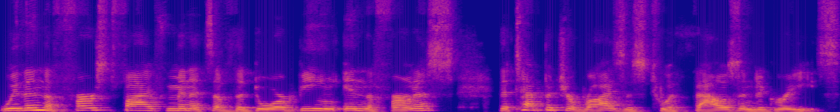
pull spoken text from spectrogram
Within the first five minutes of the door being in the furnace, the temperature rises to a thousand degrees.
